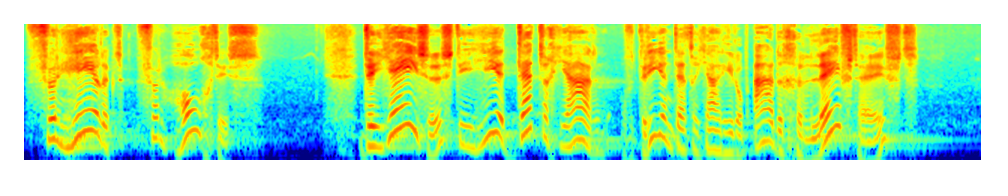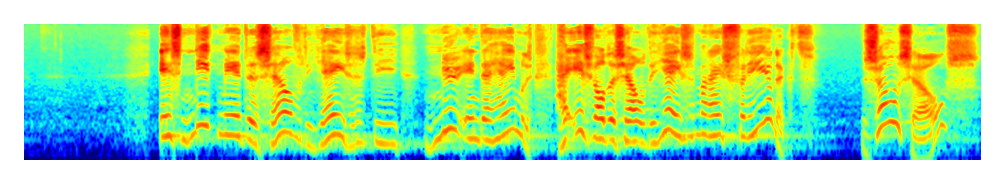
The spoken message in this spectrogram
verheerlijkt, verhoogd is. De Jezus die hier 30 jaar of 33 jaar hier op aarde geleefd heeft, is niet meer dezelfde Jezus die nu in de hemel is. Hij is wel dezelfde Jezus, maar hij is verheerlijkt. Zo zelfs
